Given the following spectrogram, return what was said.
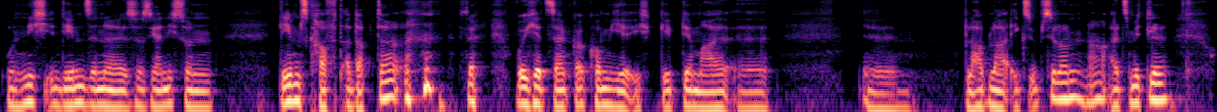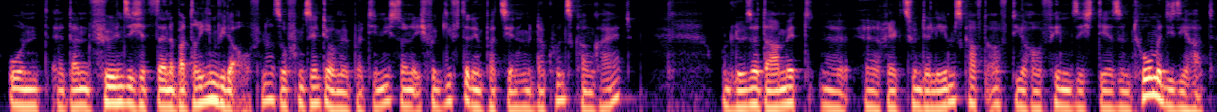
und nicht in dem Sinne ist es ja nicht so ein Lebenskraftadapter, wo ich jetzt sage, komm hier, ich gebe dir mal äh, äh, Blabla XY ne, als Mittel und äh, dann füllen sich jetzt deine Batterien wieder auf. Ne? So funktioniert die Homöopathie nicht, sondern ich vergifte den Patienten mit einer Kunstkrankheit und löse damit eine äh, Reaktion der Lebenskraft auf, die daraufhin sich der Symptome, die sie hat,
